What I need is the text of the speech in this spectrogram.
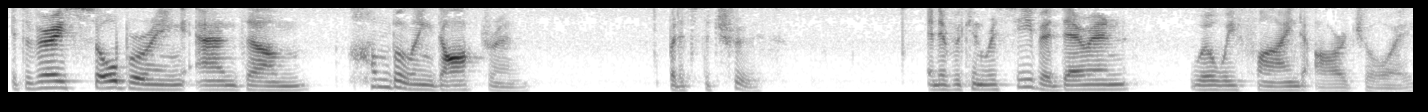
It's a very sobering and um, humbling doctrine, but it's the truth. And if we can receive it, therein will we find our joy.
